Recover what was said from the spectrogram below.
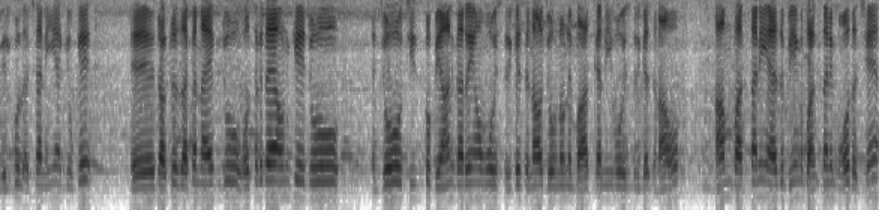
बिल्कुल अच्छा नहीं है, क्योंकि डॉक्टर जाकर नायक जो हो सकता है, उनके जो जो चीज़ को बयान कर रहे हों, वो इस तरीके से ना हो, जो उन्होंने बात करनी, वो इस तरीके से ना हो। हम Pakistani as a being Pakistani बहुत अच्छे हैं।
